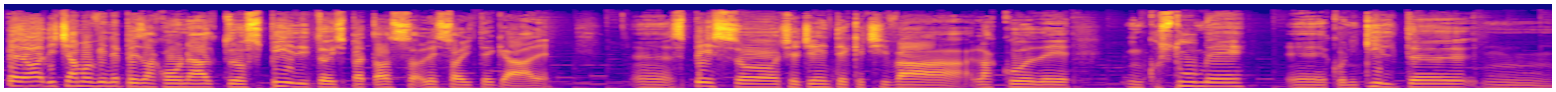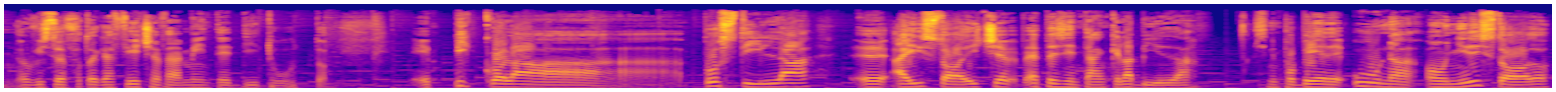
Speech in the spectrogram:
però diciamo viene presa con un altro spirito rispetto alle solite gare. Eh, spesso c'è gente che ci va, la corre in costume, eh, con i kilt, mh, mm, ho visto le fotografie, c'è veramente di tutto. E piccola postilla, eh, ai storici è presente anche la birra. Se ne può bere una a ogni ristoro.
